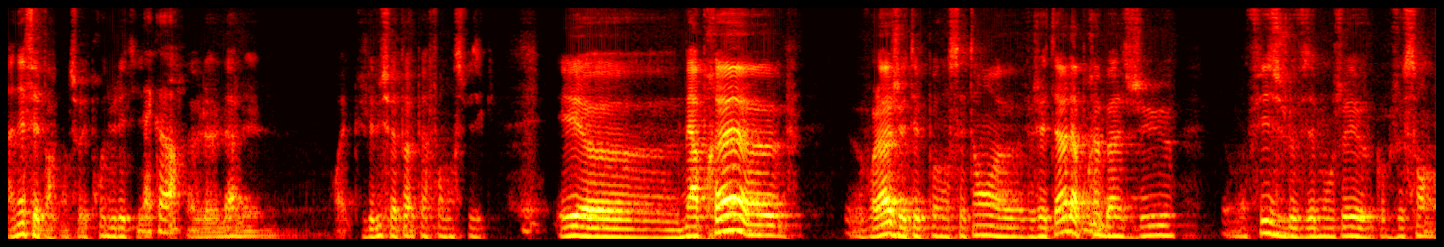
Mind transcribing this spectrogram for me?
un effet, par contre, sur les produits laitiers. D'accord. Euh, là, les, je l'ai vu sur la performance physique. Et, euh, mais après, euh, voilà, j'ai été pendant 7 ans végétal. Après, ben, j'ai eu mon fils, je le faisais manger comme je sens,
